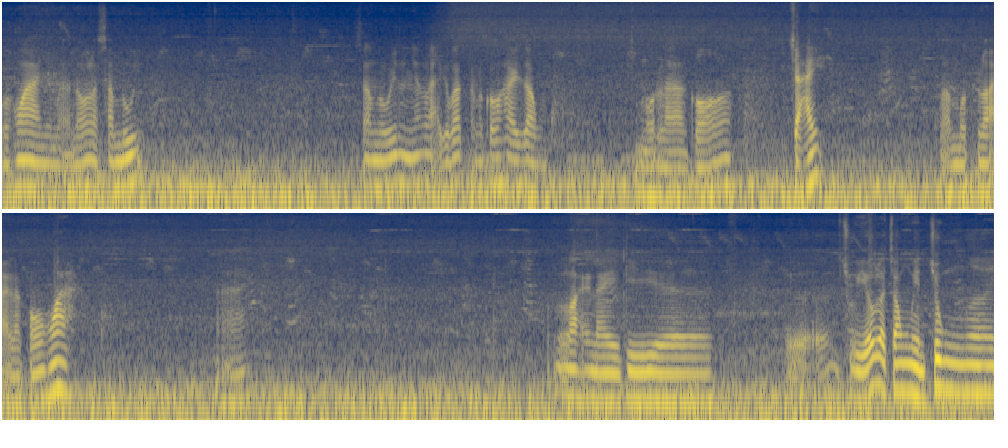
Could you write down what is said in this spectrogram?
có hoa nhưng mà nó là sam núi. Sam núi nhắc lại các bác nó có hai dòng. Một là có trái và một loại là có hoa. Đấy. loại này thì uh, Ờ, chủ yếu là trong miền Trung ờ,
